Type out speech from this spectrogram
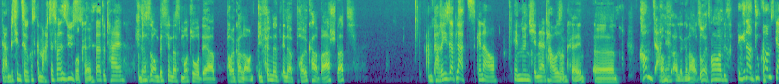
da ein bisschen Zirkus gemacht. Das war süß. Okay. Das war total. Schön. Und das ist auch ein bisschen das Motto der Polka Lounge. Die findet in der Polka Bar statt. Am Pariser Platz, genau in München, in der Tausend. Okay. Äh, kommt alle. Kommt alle, genau. So, jetzt machen wir ein bisschen. Genau, du kommst ja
